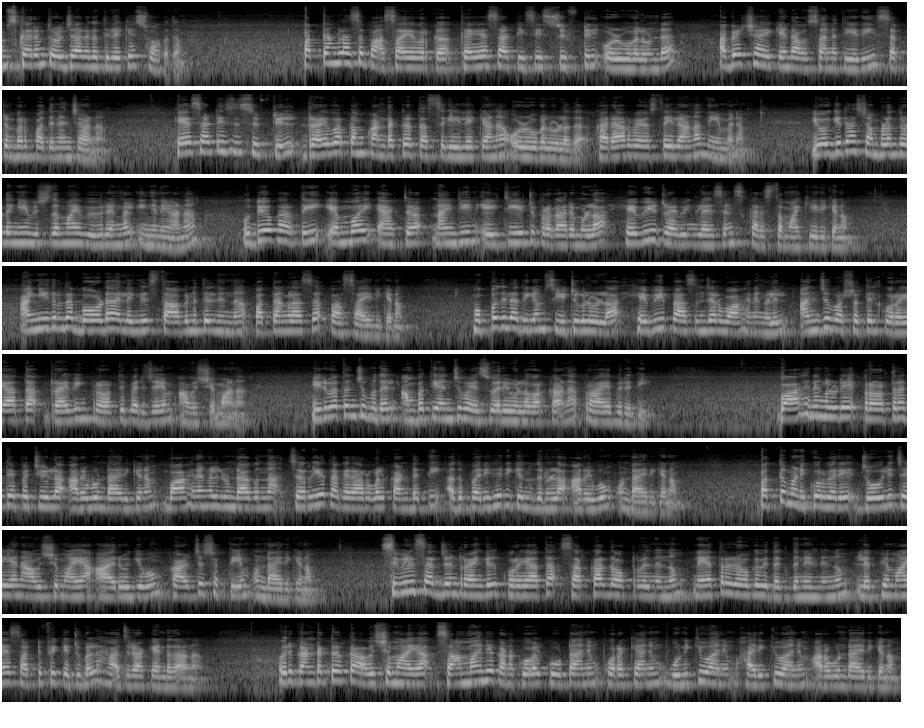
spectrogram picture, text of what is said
നമസ്കാരം തൊഴിൽജാലകത്തിലേക്ക് സ്വാഗതം. പത്താം class പാസ്സായവർക്ക് K S R T C സ്വിഫ്റ്റിൽ ഒഴിവുകളുണ്ട്. അപേക്ഷ അയക്കേണ്ട അവസാന തീയതി September പതിനഞ്ചാണ്. K S R T C സ്വിഫ്റ്റിൽ driver cum conductor തസ്തികയിലേക്കാണ് ഒഴിവുകളുള്ളത്. കരാർ വ്യവസ്ഥയിലാണ് നിയമനം. യോഗ്യതാ ശമ്പളം തുടങ്ങിയ വിശദമായ വിവരങ്ങൾ ഇങ്ങനെയാണ്. ഉദ്യോഗാർത്ഥി M V act nineteen eighty eight പ്രകാരമുള്ള ഹെവി ഡ്രൈവിംഗ് ലൈസൻസ് കരസ്ഥമാക്കിയിരിക്കണം. അംഗീകൃത ബോർഡ് അല്ലെങ്കിൽ സ്ഥാപനത്തിൽ നിന്ന് പത്താം ക്ലാസ് പാസ്സായിരിക്കണം. മുപ്പതിലധികം സീറ്റുകളുള്ള ഹെവി പാസഞ്ചർ വാഹനങ്ങളിൽ അഞ്ച് വർഷത്തിൽ കുറയാത്ത ഡ്രൈവിംഗ് പ്രവൃത്തി പരിചയം ആവശ്യമാണ്. ഇരുപത്തഞ്ച് മുതൽ അമ്പത്തിയഞ്ച് വയസ്സുവരെയുള്ളവർക്കാണ് പ്രായപരിധി. വാഹനങ്ങളുടെ പ്രവർത്തനത്തെപ്പറ്റിയുള്ള അറിവുണ്ടായിരിക്കണം. വാഹനങ്ങളിലുണ്ടാകുന്ന ചെറിയ തകരാറുകൾ കണ്ടെത്തി അത് പരിഹരിക്കുന്നതിനുള്ള അറിവും ഉണ്ടായിരിക്കണം. പത്ത് മണിക്കൂർ വരെ ജോലി ചെയ്യാൻ ആവശ്യമായ ആരോഗ്യവും കാഴ്ചശക്തിയും ഉണ്ടായിരിക്കണം. സിവിൽ സർജൻ റാങ്കിൽ കുറയാത്ത സർക്കാർ ഡോക്ടറിൽ നിന്നും നേത്രരോഗ വിദഗ്ധനിൽ നിന്നും ലഭ്യമായ സർട്ടിഫിക്കറ്റുകൾ ഹാജരാക്കേണ്ടതാണ്. ഒരു കണ്ടക്ടർക്ക് ആവശ്യമായ സാമാന്യ കണക്കുകൾ കൂട്ടാനും കുറയ്ക്കാനും ഗുണിക്കുവാനും ഹരിക്കുവാനും അറിവുണ്ടായിരിക്കണം.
